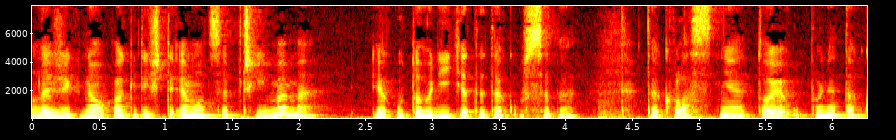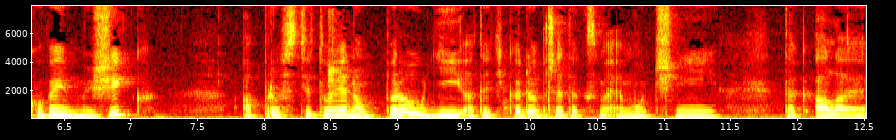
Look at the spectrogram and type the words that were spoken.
ale že naopak, když ty emoce přijmeme, jak u toho dítěte, tak u sebe, tak vlastně to je úplně takový mžik a prostě to jenom proudí a teďka dobře, tak jsme emoční, tak ale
